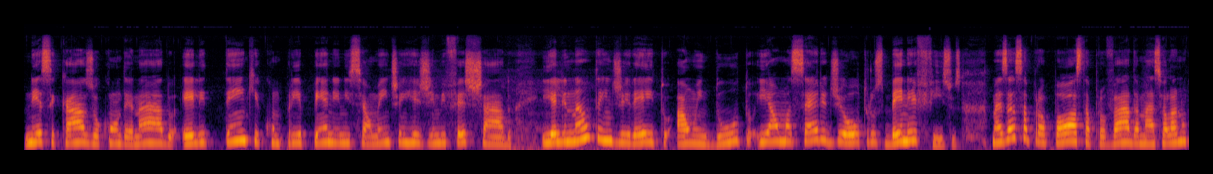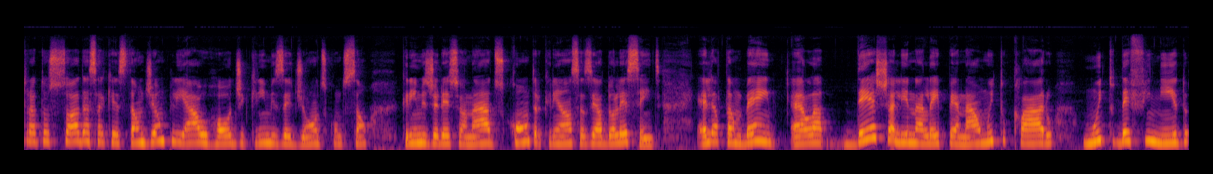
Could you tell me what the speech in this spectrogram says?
nesse caso, o condenado ele tem que cumprir pena inicialmente em regime fechado e ele não tem direito a um indulto e a uma série de outros benefícios. Mas essa proposta aprovada, Márcio, ela não tratou só dessa questão de ampliar o rol de crimes hediondos quando são crimes direcionados contra crianças e adolescentes. Ela também ela deixa ali na lei penal muito claro muito definido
